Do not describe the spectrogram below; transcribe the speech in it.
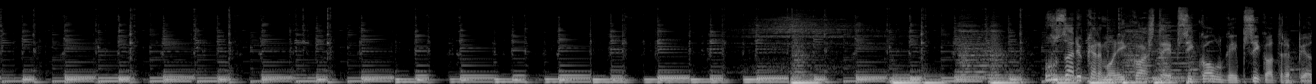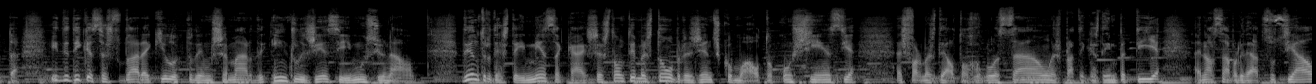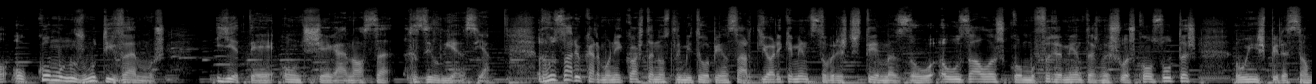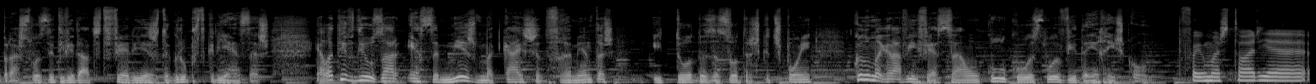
Rosário Carmona Costa é psicóloga e psicoterapeuta e dedica-se a estudar aquilo que podemos chamar de inteligência emocional. Dentro desta imensa caixa estão temas tão abrangentes como a autoconsciência, as formas de autorregulação, as práticas de empatia, a nossa habilidade social ou como nos motivamos e até onde chega a nossa resiliência. Rosário Carmona Costa não se limitou a pensar teoricamente sobre estes temas ou a usá-los como ferramentas nas suas consultas ou inspiração para as suas atividades de férias de grupos de crianças. Ela teve de usar essa mesma caixa de ferramentas e todas as outras que dispõe quando uma grave infecção colocou a sua vida em risco. Foi uma história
